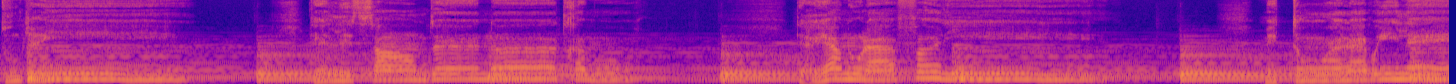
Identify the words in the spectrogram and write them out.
tout gris, tel les cendres de notre amour. Derrière nous la folie, mettons à l'abri les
